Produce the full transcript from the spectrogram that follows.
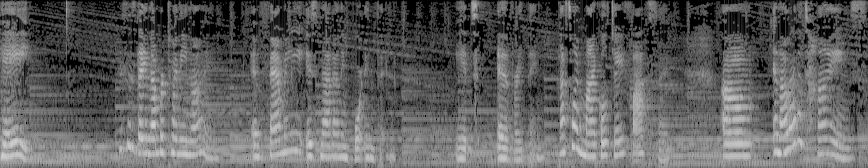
Hey, this is day number 29, and family is not an important thing. It's everything. That's what Michael J. Fox said. Um, and a lot of times,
